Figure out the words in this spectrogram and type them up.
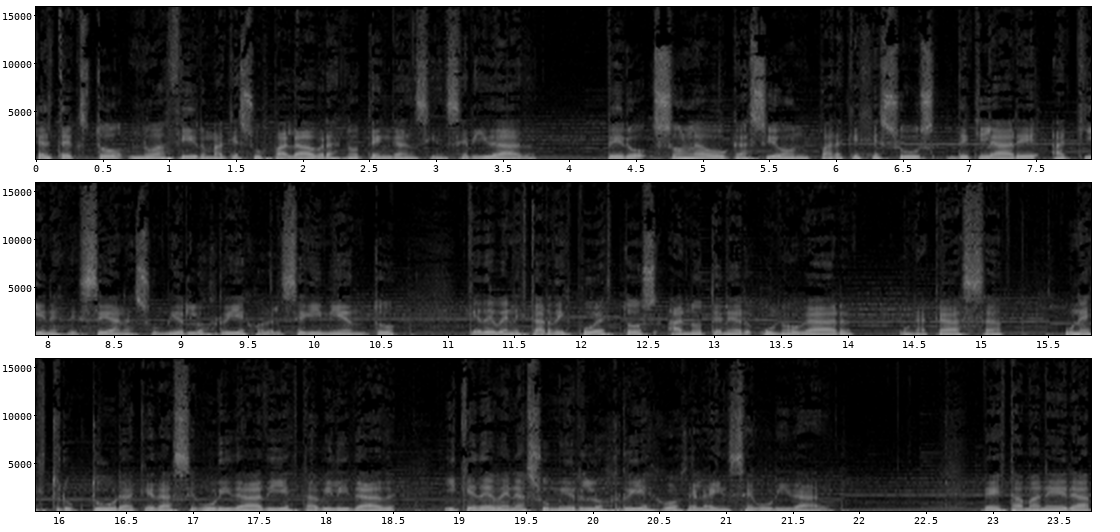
El texto no afirma que sus palabras no tengan sinceridad, pero son la ocasión para que Jesús declare a quienes desean asumir los riesgos del seguimiento que deben estar dispuestos a no tener un hogar, una casa, una estructura que da seguridad y estabilidad y que deben asumir los riesgos de la inseguridad. De esta manera,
